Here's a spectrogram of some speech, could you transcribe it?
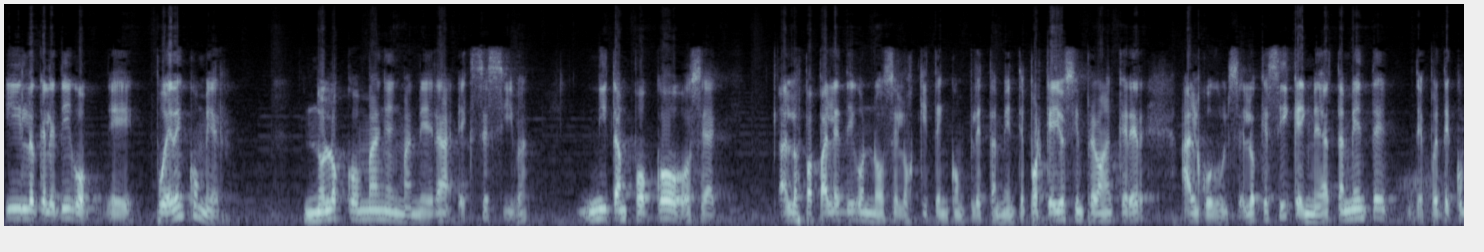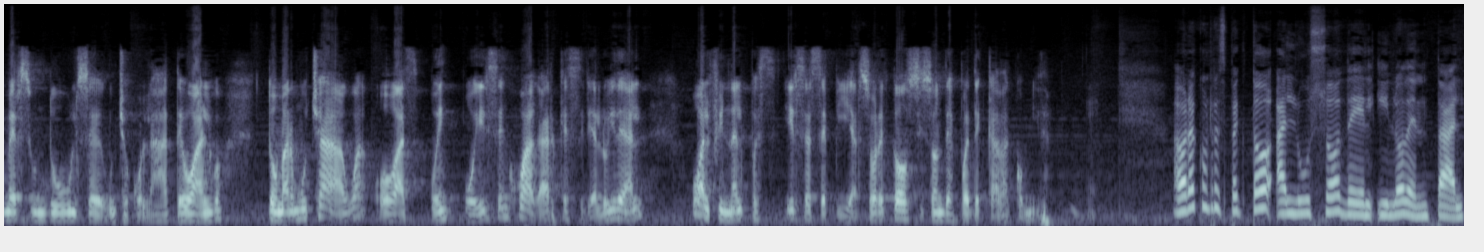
y lo que les digo, eh, pueden comer, no lo coman en manera excesiva, ni tampoco, o sea, a los papás les digo no se los quiten completamente, porque ellos siempre van a querer algo dulce. Lo que sí, que inmediatamente después de comerse un dulce, un chocolate o algo, tomar mucha agua o, o, irse a enjuagar, que sería lo ideal, o al final pues irse a cepillar, sobre todo si son después de cada comida. Ahora con respecto al uso del hilo dental,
